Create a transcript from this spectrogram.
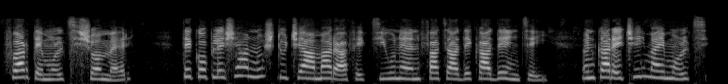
foarte mulți șomeri, te copleșea nu știu ce amară afecțiune în fața decadenței, în care cei mai mulți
